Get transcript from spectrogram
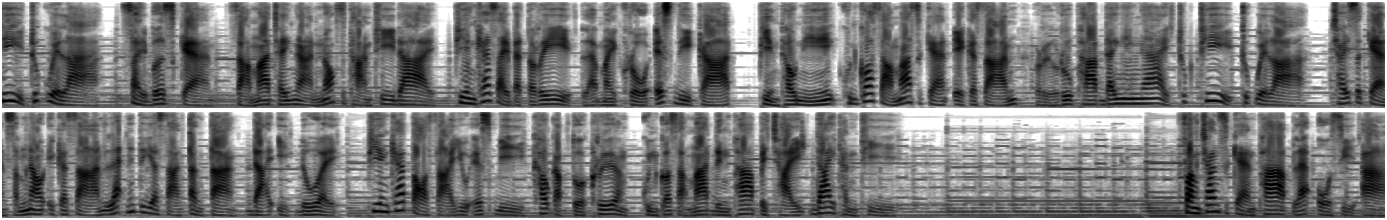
ที่ทุกเวลาไซเบอร์สแกนสามารถใช้งานนอกสถานที่ได้ เพียงแค่ใส่แบตเตอรี่และไมโคร SD card เพียงเท่านี้คุณก็สามารถสแกนเอกสาร หรือรูปภาพได้ง่าย ๆ ทุกที่ทุกเวลา ใช้สแกนสำเนาเอกสารและนิตยสารต่างๆ ได้อีกด้วย เพียงแค่ต่อสาย USB เข้ากับตัวเครื่อง คุณก็สามารถดึงภาพไปใช้ได้ทันที ฟังก์ชันสแกนภาพและ OCR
